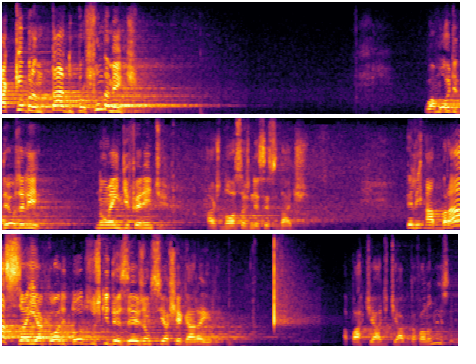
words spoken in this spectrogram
aquebrantado profundamente. O amor de Deus, ele não é indiferente às nossas necessidades. Ele abraça e acolhe todos os que desejam se achegar a Ele. A parte A de Tiago está falando isso aí.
